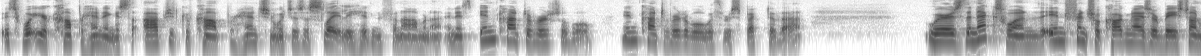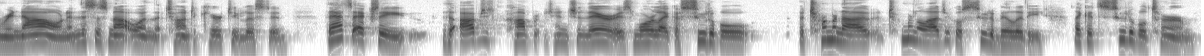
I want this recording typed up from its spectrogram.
it's what you're comprehending it's the object of comprehension which is a slightly hidden phenomena and it's incontrovertible incontrovertible with respect to that whereas the next one the inferential cognizer based on renown and this is not one that Chandrakirti listed that's actually the object comprehension there is more like a suitable a termino- terminological suitability like a suitable term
